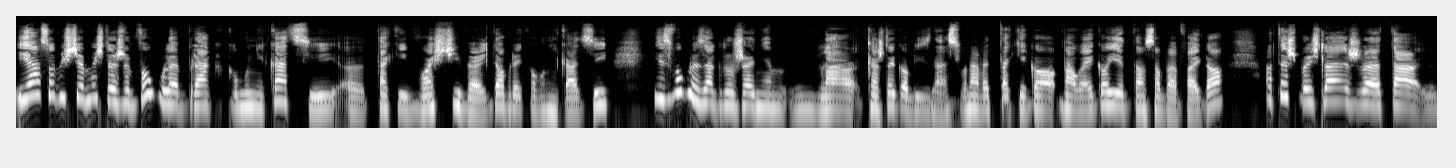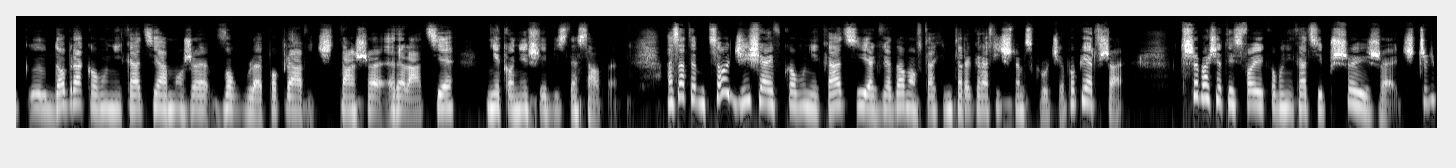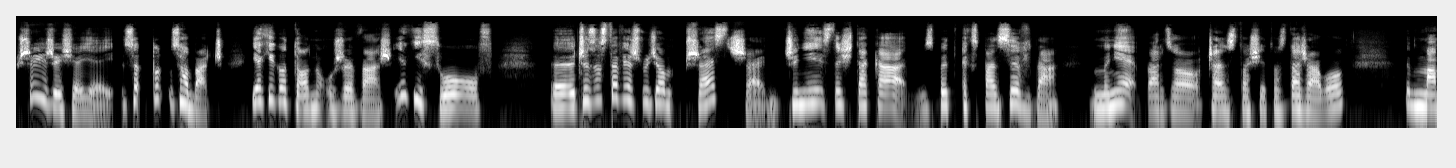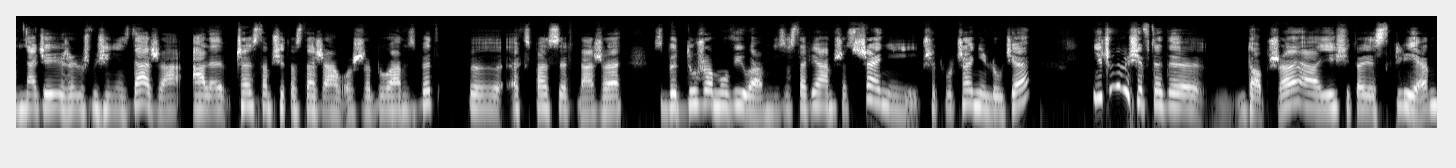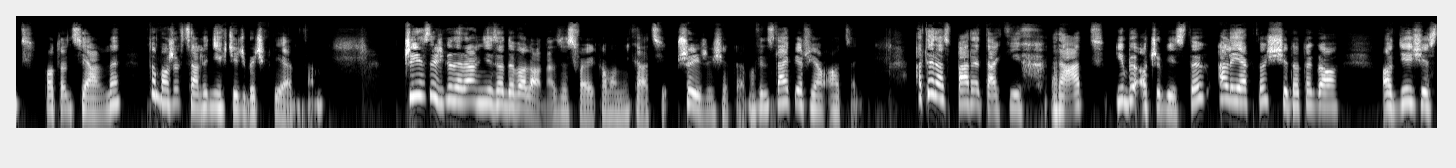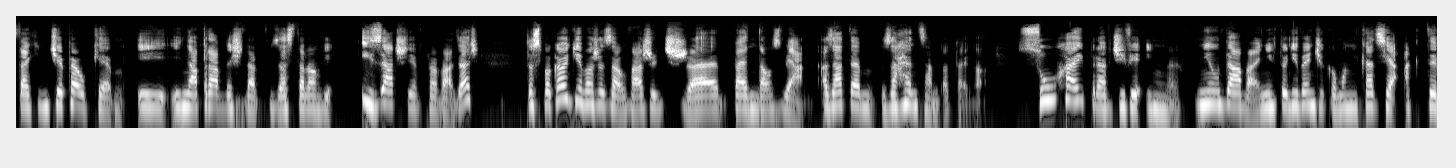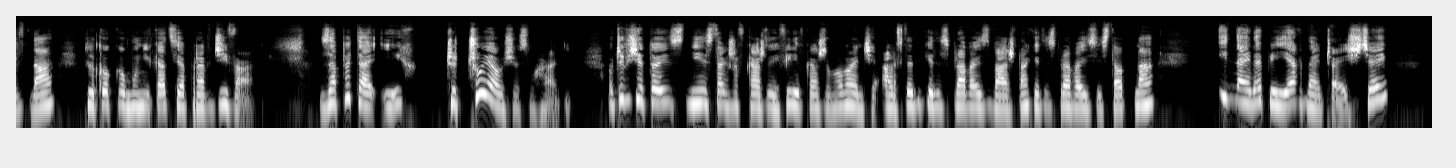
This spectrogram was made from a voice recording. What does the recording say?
I ja osobiście myślę, że w ogóle brak komunikacji, e, takiej właściwej, dobrej komunikacji, jest w ogóle zagrożeniem dla każdego biznesu, nawet takiego małego, jednoosobowego, a też myślę, że ta e, dobra komunikacja może w ogóle poprawić nasze relacje, niekoniecznie biznesowe. A zatem co dzisiaj w komunikacji, jak wiadomo w takim telegraficznym skrócie? Po pierwsze, trzeba się tej swojej komunikacji przyjrzeć, czyli przyjrzyj się jej, zobacz, jakiego tonu używasz, jakich słów, y, czy zostawiasz ludziom przestrzeń, czy nie jesteś taka zbyt ekspansywna. Mnie bardzo często się to zdarzało. Mam nadzieję, że już mi się nie zdarza, ale często mi się to zdarzało, że byłam zbyt ekspansywna, że zbyt dużo mówiłam, nie zostawiałam przestrzeni i przytłoczeni ludzie nie czują się wtedy dobrze, a jeśli to jest klient potencjalny, to może wcale nie chcieć być klientem. Czy jesteś generalnie zadowolona ze swojej komunikacji? Przyjrzyj się temu, więc najpierw ją oceń. A teraz parę takich rad, niby oczywistych, ale jak ktoś się do tego odniesie z takim ciepełkiem i, i naprawdę się nad tym zastanowi i zacznie wprowadzać, to spokojnie może zauważyć, że będą zmiany. A zatem zachęcam do tego. Słuchaj prawdziwie innych. Nie udawaj. Niech to nie będzie komunikacja aktywna, tylko komunikacja prawdziwa. Zapytaj ich, czy czują się słuchani. Oczywiście to jest, nie jest tak, że w każdej chwili, w każdym momencie, ale wtedy, kiedy sprawa jest ważna, kiedy sprawa jest istotna i najlepiej jak najczęściej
